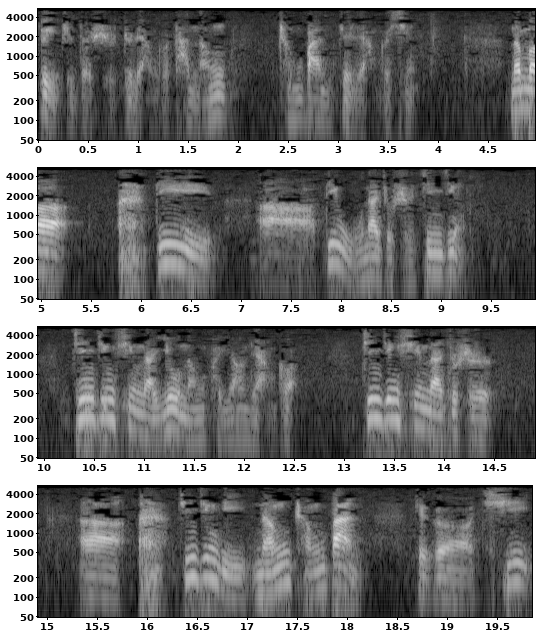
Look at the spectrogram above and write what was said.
对峙的是这两个，它能承办这两个性。那么第啊第五呢，就是精进，精进性呢又能培养两个，精进性呢就是啊 精进里能承办这个七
